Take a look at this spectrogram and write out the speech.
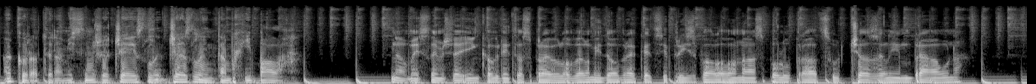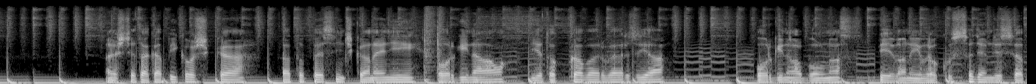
Akorát teda myslím, že Jazzlin tam chýbala. No, myslím, že Incognito spravilo veľmi dobre, keď si prizvalo na spoluprácu Jocelyn Brown. A ešte taká pikoška, táto pesnička není originál, je to cover verzia. Originál bol naspievaný v roku 75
